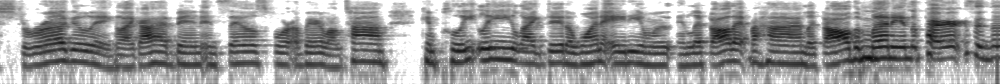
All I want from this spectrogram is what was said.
struggling. Like I had been in sales for a very long time, completely like did a 180 and, and left all that behind, left all the money and the perks and the,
